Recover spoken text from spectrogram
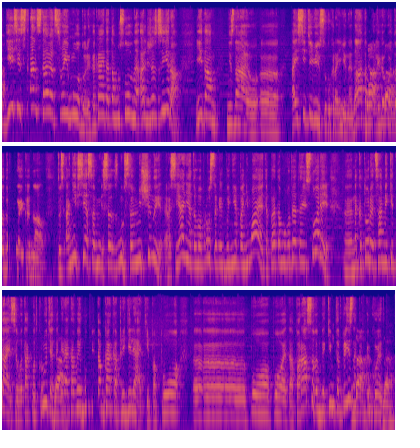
да. 10 стран ставят свои модули. Какая-то там условная Аль-Джазира и там, не знаю, э, ICTV с Украины, да, там, да или какой-то другой канал. То есть они все совм... ну, совмещены. Россияне этого просто как бы не понимают, и поэтому вот этой истории, э, на которой сами китайцы вот так вот крутят, да. говорят, а вы будете там как определять, типа по, э, по, по, это, по расовым каким-то признакам да, какой-то да.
